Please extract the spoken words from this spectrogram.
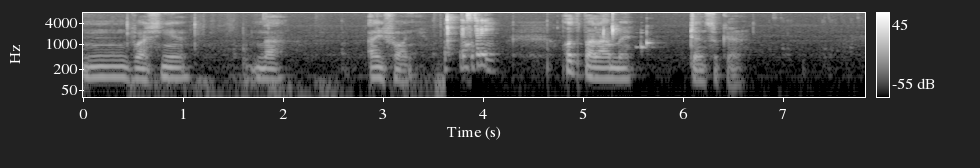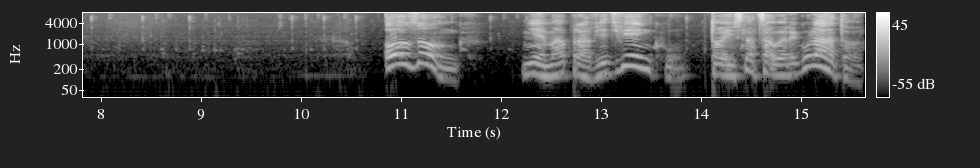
mm, właśnie na iPhone. Odpalamy Gensuker. Ozong! Nie ma prawie dźwięku. To jest na cały regulator.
